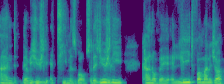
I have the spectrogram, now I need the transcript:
and there is usually a team as well. So there's usually kind of a, a lead fund manager,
